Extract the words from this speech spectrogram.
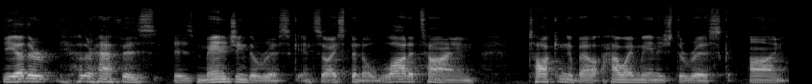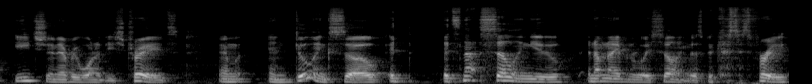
the other the other half is is managing the risk, and so I spend a lot of time talking about how I manage the risk on each and every one of these trades. And in doing so, it it's not selling you, and I'm not even really selling this because it's free,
